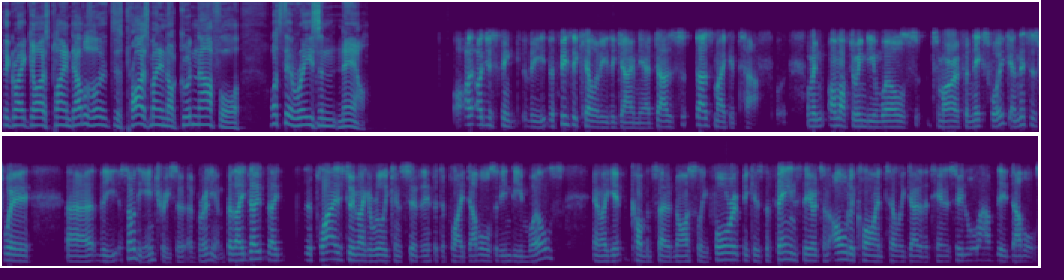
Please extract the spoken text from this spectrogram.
the great guys playing doubles, or is prize money not good enough, or what's their reason now? I, I just think the, the physicality of the game now does does make it tough. I mean, I'm off to Indian Wells tomorrow for next week, and this is where uh, the some of the entries are, are, brilliant, but they don't they the players do make a really concerted effort to play doubles at Indian Wells, and they get compensated nicely for it because the fans there, it's an older clientele who go to the tennis who love their doubles.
